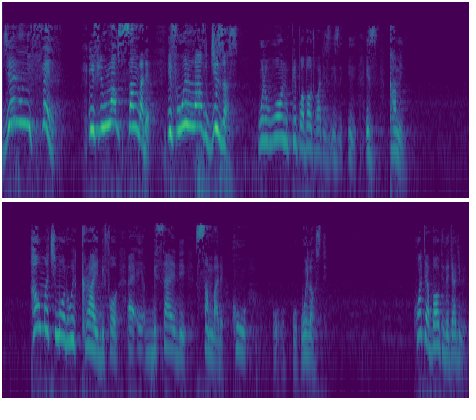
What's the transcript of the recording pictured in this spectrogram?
Genuine faith. If you love somebody, if we love Jesus, we'll warn people about what is, is, is coming. How much more do we cry before, uh, beside somebody who, who we lost? What about the judgment?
